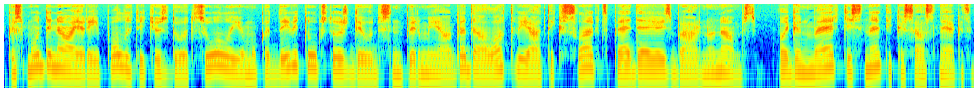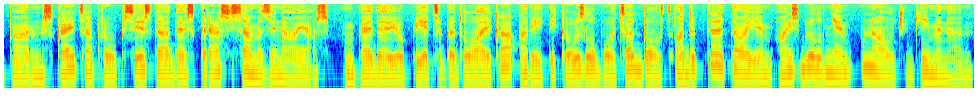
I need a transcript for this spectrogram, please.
kas mudināja arī politiķus dot solījumu, ka 2021. gadā Latvijā tiks slēgts pēdējais bērnu nams. Lai gan mērķis netika sasniegts, bērnu skaits aprūpes iestādēs krasi samazinājās, un pēdējo piecu gadu laikā arī tika uzlabots atbalsts adaptētājiem, aizbildņiem un auģu ģimenēm.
